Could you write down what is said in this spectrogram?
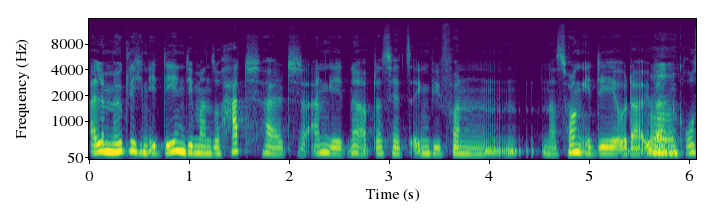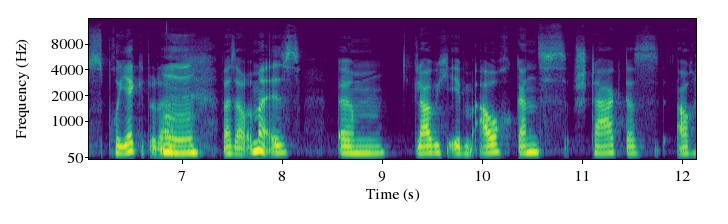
alle möglichen Ideen, die man so hat, halt angeht, ne? ob das jetzt irgendwie von einer Songidee oder über Mhm. ein großes Projekt oder was auch immer ist, ähm, glaube ich eben auch ganz stark, dass auch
